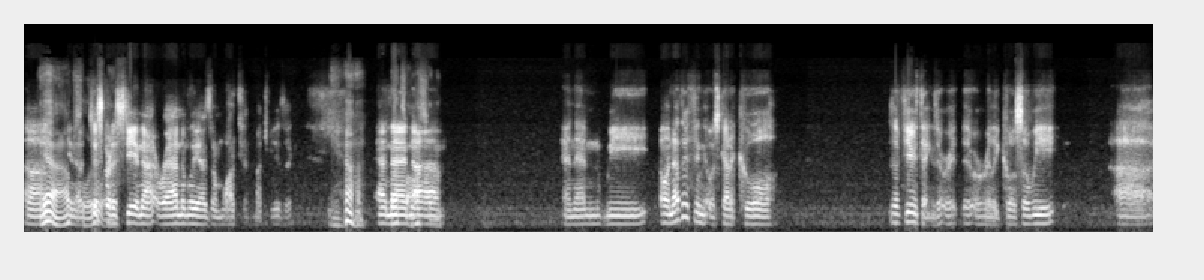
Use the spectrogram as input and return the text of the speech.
Um, Yeah, You know, absolutely. just sort of seeing that randomly as I'm watching much music, yeah, and then awesome. um, and then we oh another thing that was kind of cool. There's a few things that were that were really cool. So we, uh,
